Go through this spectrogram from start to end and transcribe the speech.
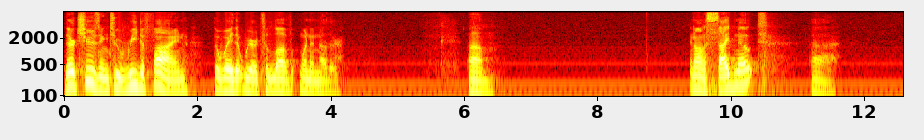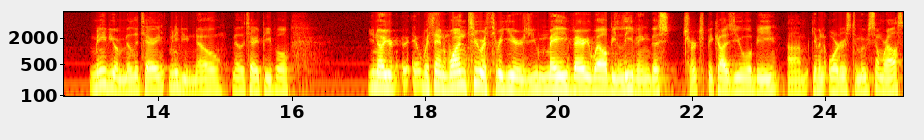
they're choosing to redefine the way that we are to love one another. Um, and on a side note, uh, many of you are military. Many of you know military people. You know, you're within one, two, or three years, you may very well be leaving this church because you will be um, given orders to move somewhere else.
